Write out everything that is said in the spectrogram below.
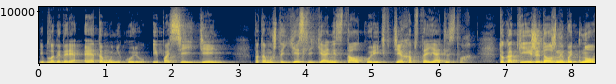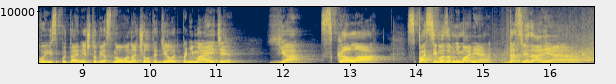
и благодаря этому не курю и по сей день. Потому что если я не стал курить в тех обстоятельствах, то какие же должны быть новые испытания, чтобы я снова начал это делать, понимаете? Я скала! Спасибо за внимание! До свидания!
